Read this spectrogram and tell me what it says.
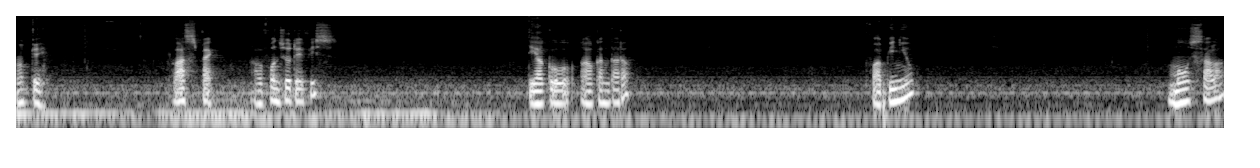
Okay. Last pack Alphonso Davies Thiago Alcantara Fabinho. Mo Salah.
